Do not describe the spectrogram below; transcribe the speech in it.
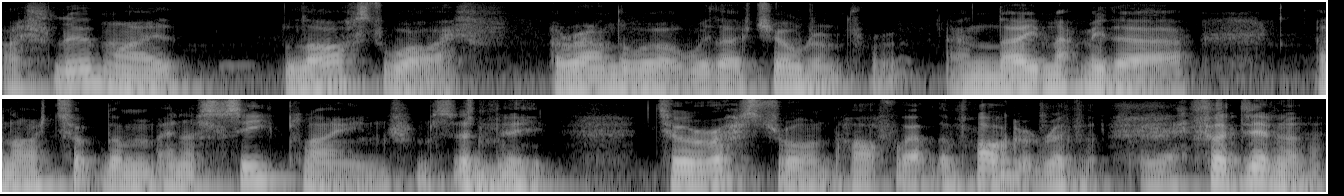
I flew my last wife around the world with her children, for, and they met me there, and I took them in a seaplane from Sydney to a restaurant halfway up the Margaret River yeah. for dinner,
